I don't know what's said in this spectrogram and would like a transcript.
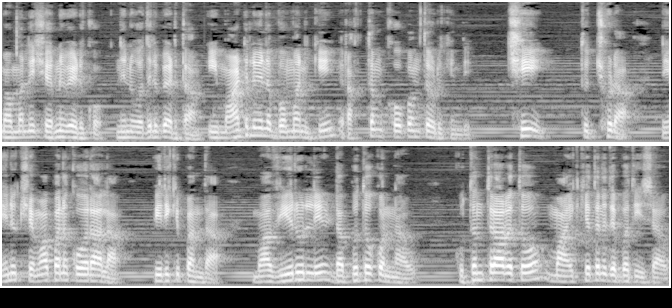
మమ్మల్ని శరణు వేడుకో. నేను వదిలిపెడతాం. ఈ మాటలు విన్న బొమ్మన్కి రక్తం కోపంతో ఉడికింది. ఛీ తుచ్చుడా నేను క్షమాపణ కోరాలా? పిరికి పంద మా వీరుల్ని డబ్బుతో కొన్నావు. కుతంత్రాలతో మా ఐక్యతను దెబ్బతీశావు.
